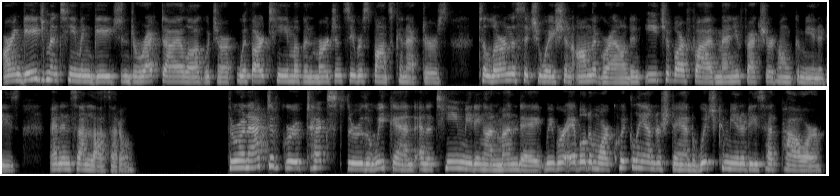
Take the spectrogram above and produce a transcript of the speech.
Our engagement team engaged in direct dialogue with our, team of emergency response connectors to learn the situation on the ground in each of our five manufactured home communities and in San Lazaro. Through an active group text through the weekend and a team meeting on Monday, we were able to more quickly understand which communities had power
